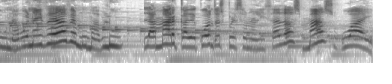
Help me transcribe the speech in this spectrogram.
Una buena idea de Muma Blue, la marca de cuentos personalizados más guay.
